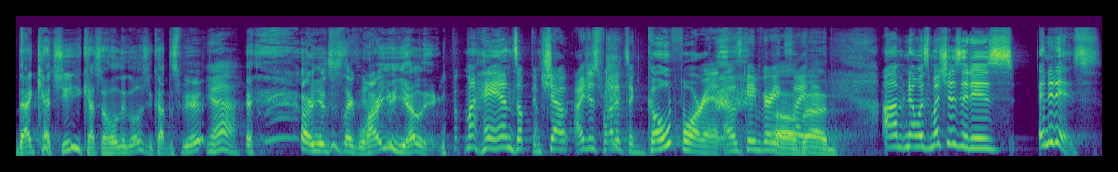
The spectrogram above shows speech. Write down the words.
Did I catch you? You catch the Holy Ghost? You caught the Spirit? Yeah. or you're just like, why are you yelling? Put my hands up and shout. I just wanted to go for it. I was getting very Oh, excited. man. Um, now, as much as it is, and it is,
